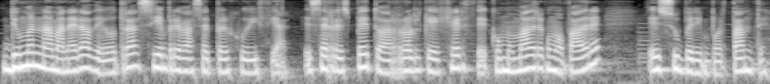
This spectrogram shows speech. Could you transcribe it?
de una manera o de otra, siempre va a ser perjudicial. Ese respeto al rol que ejerce como madre, como padre, es súper importante.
